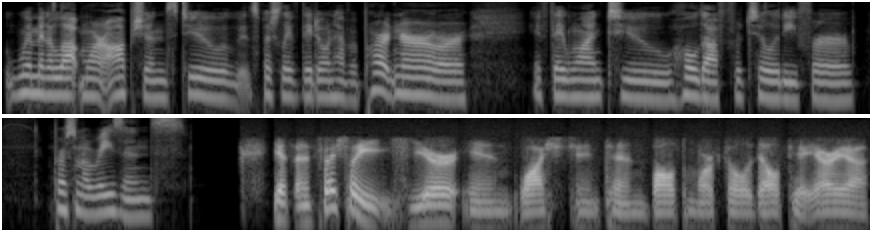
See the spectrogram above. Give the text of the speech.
women a lot more options too, especially if they don't have a partner or if they want to hold off fertility for personal reasons. Yes, and especially here in Washington, Baltimore, Philadelphia area,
